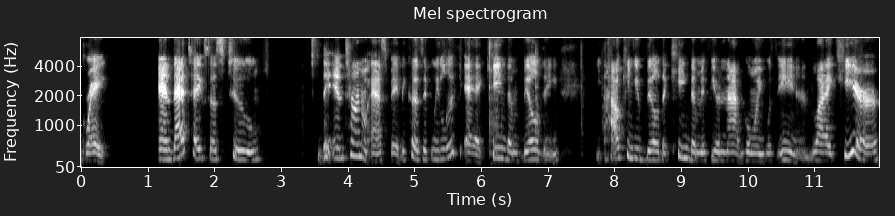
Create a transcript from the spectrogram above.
Great. And that takes us to the internal aspect because if we look at kingdom building, how can you build a kingdom if you're not going within? Like here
